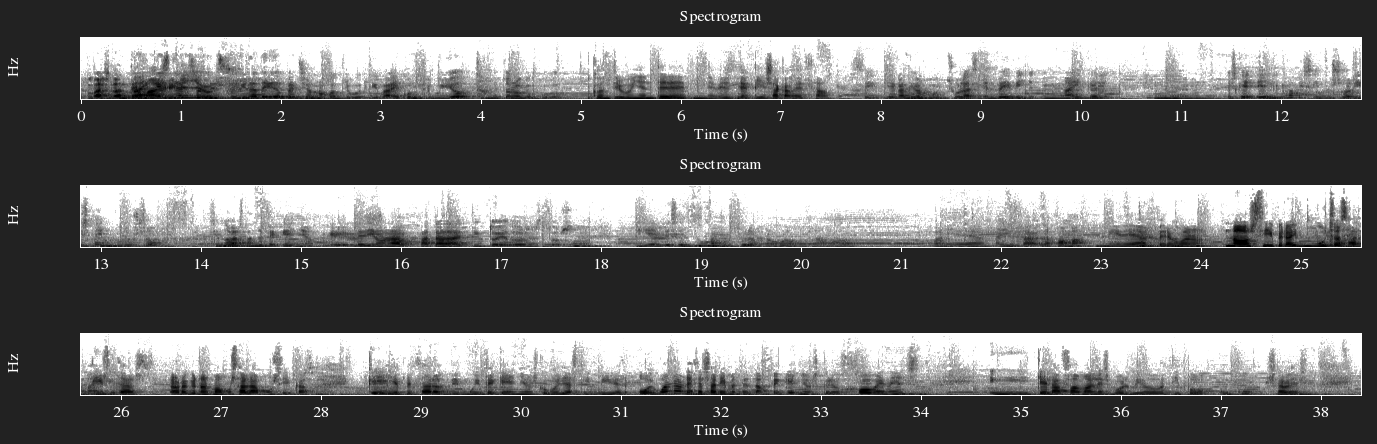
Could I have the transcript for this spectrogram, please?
bastante Michael más sí que Jackson yo. en su vida ha tenido pensión no contributiva. Él contribuyó todo lo que pudo. Contribuyente de, de- de pies a cabeza. Sí, tiene canciones muy chulas. El Baby Michael, mm, es que él creo que se hizo solista incluso siendo bastante pequeño, porque le dieron la patada a Tito y a todos estos. Y él les hizo una muy chula, pero no me acuerdo cómo se llamaba. Bueno, Ni idea. ahí está, la fama. Ni idea, pero bueno. No, sí, pero hay muchos artistas, ahora que nos vamos a la música, que empezaron de muy pequeños, como Justin Bieber, o igual no necesariamente tan pequeños, pero jóvenes, y que la fama les volvió tipo cucu, ¿sabes?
